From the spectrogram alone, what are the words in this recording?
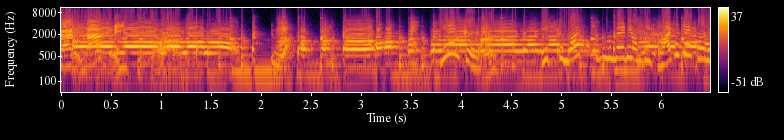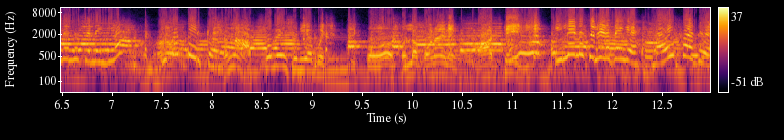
காட்டினா? அப்பவே சரியா போச்சு. இப்போ சொல்ல போனா எனக்கு ஆட்டே இல்ல. இல்லன்னு சொல்லிடுறீங்க லைஃப் அது.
